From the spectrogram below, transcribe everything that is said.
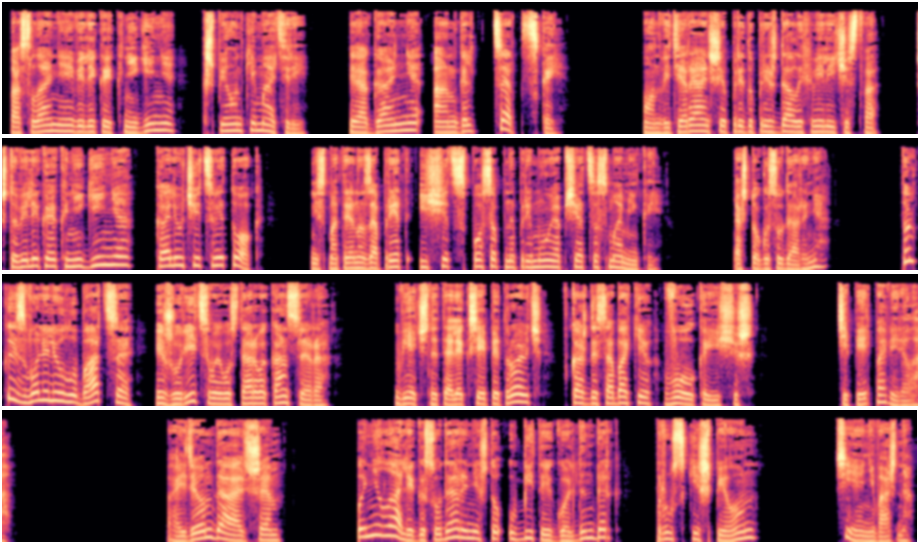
Послание великой княгини к шпионке матери, Иоганне Ангель-Цербской. Он ведь и раньше предупреждал их величество, что великая княгиня — колючий цветок, несмотря на запрет, ищет способ напрямую общаться с маменькой. А что, государыня? Только изволили улыбаться и журить своего старого канцлера. Вечно ты, Алексей Петрович, в каждой собаке волка ищешь. Теперь поверила. Пойдем дальше. Поняла ли государыня, что убитый Гольденберг — прусский шпион? Сие неважно.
